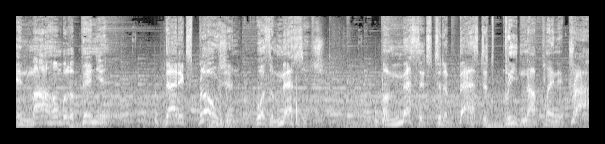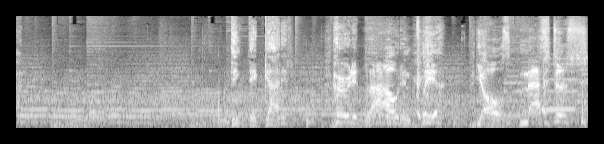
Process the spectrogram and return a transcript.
In my humble opinion, that explosion was a message. A message to the bastards bleeding our planet dry. Think they got it? Heard it loud and clear? Y'all's masters?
